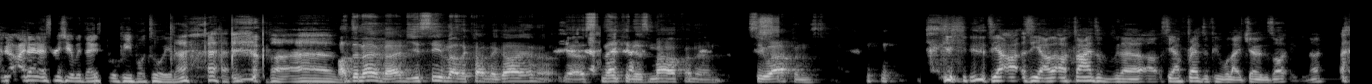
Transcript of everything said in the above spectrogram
I, don't, I don't associate with those sort of people at all, you know. but um, I don't know, man. You seem like the kind of guy, you know, get a snake in his mouth and then see what happens. see, I, see, I, I'm fans of. Uh, see, I'm friends with people like Joe Exotic, you know.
